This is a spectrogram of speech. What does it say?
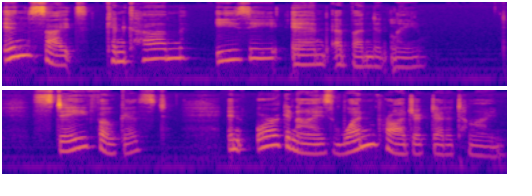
insights can come easy and abundantly. Stay focused and organize one project at a time.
